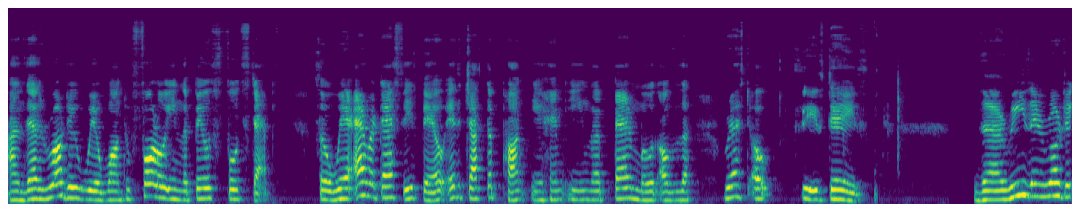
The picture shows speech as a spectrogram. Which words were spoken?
and that Roger will want to follow in the Bill's footsteps. So wherever Dad sees Bill, it's just to in him in the bad mood of the rest of these days. The reason Roger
